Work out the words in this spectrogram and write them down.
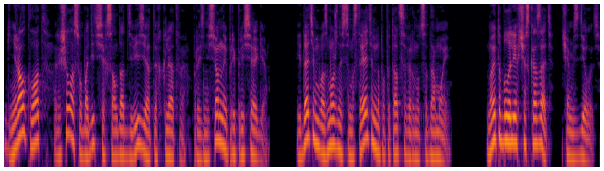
Генерал Клад решил освободить всех солдат дивизии от их клятвы, произнесенной при присяге, и дать им возможность самостоятельно попытаться вернуться домой. Но это было легче сказать, чем сделать.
